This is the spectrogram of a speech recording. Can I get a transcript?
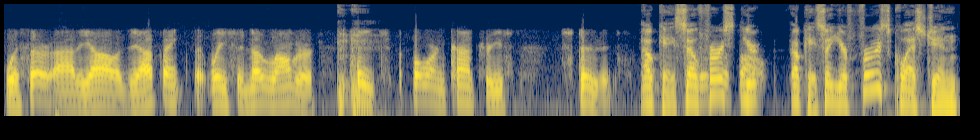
with their ideology? I think that we should no longer teach foreign countries students. Okay, so first assault. Okay, so your first question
